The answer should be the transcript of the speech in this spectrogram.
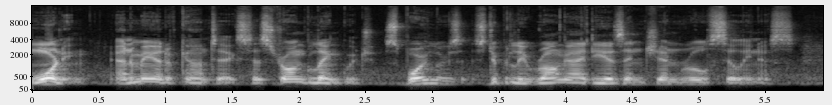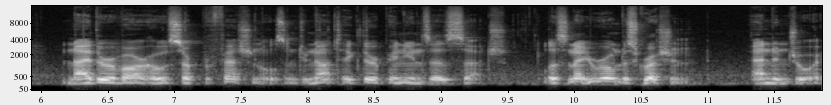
Warning Anime Out of Context has strong language, spoilers, stupidly wrong ideas, and general silliness. Neither of our hosts are professionals and do not take their opinions as such. Listen at your own discretion and enjoy.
